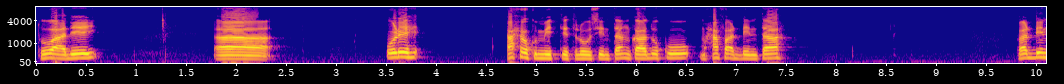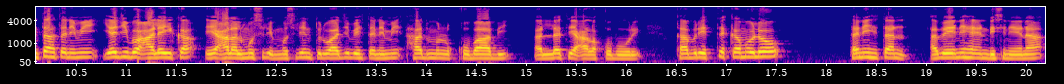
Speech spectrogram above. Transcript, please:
تو عدي آه وله أحكم التتلو سنتان كادوكو محفر دينتا فردينته تنمي يجب عليك إيه على المسلم مسلم الواجب تنمي هدم القباب التي على القبور قبر التكملو تنهتن أبينها عند سنينا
